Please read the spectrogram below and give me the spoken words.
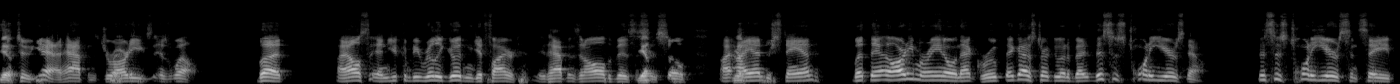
Yeah. it too yeah it happens. Girardi as well but i also and you can be really good and get fired it happens in all the businesses so I, Yep. I understand but they Arte Moreno and that group they got to start doing it better this is 20 years now this is 20 years since they've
